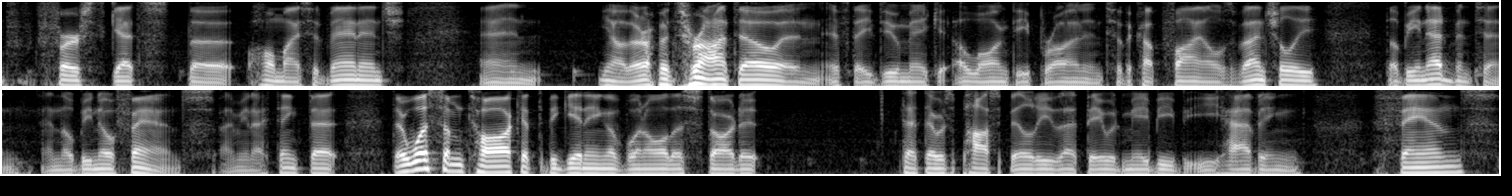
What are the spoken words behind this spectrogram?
first gets the home ice advantage, and you know they're up in Toronto, and if they do make a long, deep run into the Cup Finals eventually, they'll be in Edmonton, and there'll be no fans. I mean, I think that there was some talk at the beginning of when all this started that there was a possibility that they would maybe be having fans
